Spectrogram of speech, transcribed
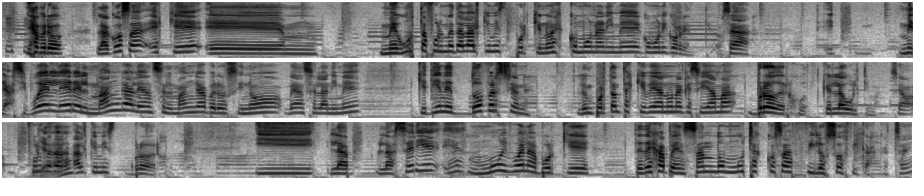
ya, pero la cosa es que eh, me gusta Full Metal Alchemist porque no es como un anime común y corriente. O sea, mira, si pueden leer el manga, léanse el manga, pero si no, véanse el anime, que tiene dos versiones. Lo importante es que vean una que se llama Brotherhood, que es la última. Se llama Full Ya. Metal Alchemist Brotherhood. Y la, la serie es muy buena porque te deja pensando muchas cosas filosóficas, ¿cachai?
